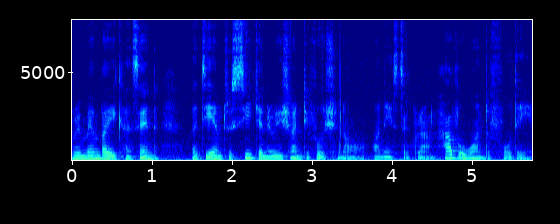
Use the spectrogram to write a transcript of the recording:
remember you can send a DM to C Generation Devotional on Instagram. Have a wonderful day.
